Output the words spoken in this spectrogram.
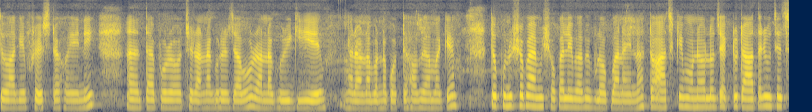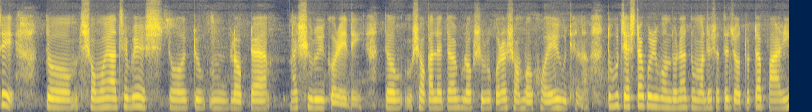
তো আগে ফ্রেশটা হয়ে নিই। তারপরে হচ্ছে রান্নাঘরে যাব। রান্নাঘরে গিয়ে রান্না বান্না করতে হবে আমাকে। তো কোনো সময় আমি সকালে এভাবে ব্লগ বানাই না। তো আজকে মনে হলো যে একটু তাড়াতাড়ি উঠেছি, তো সময় আছে বেশ, তো একটু ব্লগটা শুরুই করে দিই। তো সকালে তো আর ব্লগ শুরু করা সম্ভব হয়েই ওঠে না। তবু চেষ্টা করি বন্ধুরা, তোমাদের সাথে যতটা পারি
